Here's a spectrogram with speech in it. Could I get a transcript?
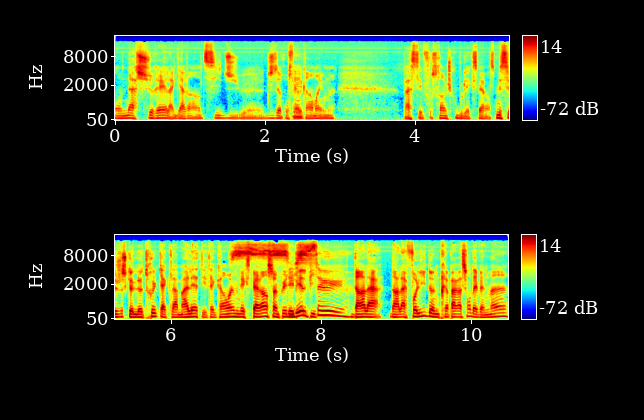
on assurait la garantie du, euh, du zéro fail Ok. quand même. là. Parce qu'il faut se rendre jusqu'au bout de l'expérience. Mais c'est juste que le truc avec la mallette était quand même une expérience un peu débile. Puis sûr. dans la, dans la folie d'une préparation d'événement,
